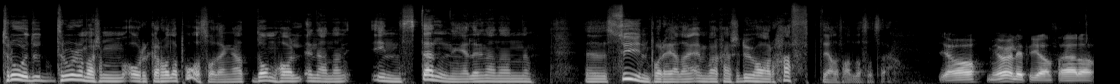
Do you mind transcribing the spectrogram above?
tror, du tror de här som orkar hålla på så länge att de har en annan inställning eller en annan eh, syn på det hela än vad kanske du har haft i alla fall då, så att säga. Ja, men jag är lite grann så här.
